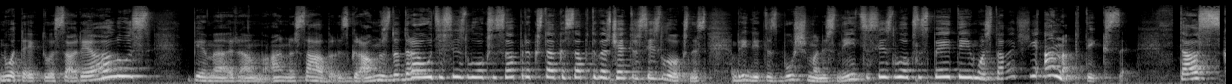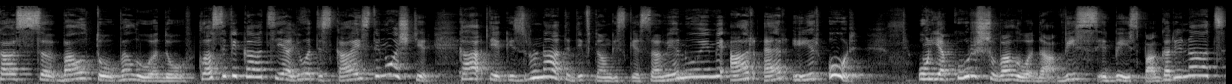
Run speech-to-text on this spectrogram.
noteiktos areālos, Piemēram, Annas Ābeles grāmatas draudzes izloksnes aprakstā, kas aptver četras izloksnes. Brigitas Bušmanes Nīcas izloksnes pētījumos tā ir šī anaptikse. Tas, kas baltu valodu klasifikācijā ļoti skaisti nošķir, kā tiek izrunāti diftongiskie savienojumi ar R, ir ur. Un, ja kuršu valodā viss ir bijis pagarināts,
